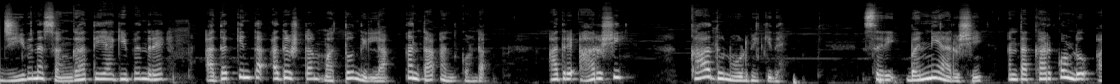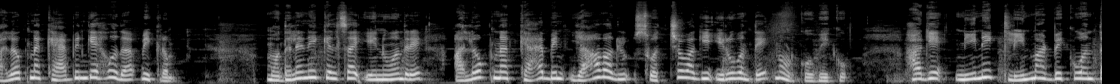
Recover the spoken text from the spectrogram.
ಜೀವನ ಸಂಗಾತಿಯಾಗಿ ಬಂದರೆ ಅದಕ್ಕಿಂತ ಅದೃಷ್ಟ ಮತ್ತೊಂದಿಲ್ಲ ಅಂತ ಅಂದ್ಕೊಂಡ. ಆದರೆ ಆರುಷಿ, ಕಾದು ನೋಡಬೇಕಿದೆ. ಸರಿ, ಬನ್ನಿ ಆರುಷಿ ಅಂತ ಕರ್ಕೊಂಡು ಅಲೋಕ್ನ ಕ್ಯಾಬಿನ್ಗೆ ಹೋದ ವಿಕ್ರಮ್. ಮೊದಲನೇ ಕೆಲಸ ಏನು ಅಂದರೆ ಅಲೋಕ್ನ ಕ್ಯಾಬಿನ್ ಯಾವಾಗಲೂ ಸ್ವಚ್ಛವಾಗಿ ಇರುವಂತೆ ನೋಡ್ಕೋಬೇಕು. ಹಾಗೆ ನೀನೇ ಕ್ಲೀನ್ ಮಾಡಬೇಕು ಅಂತ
